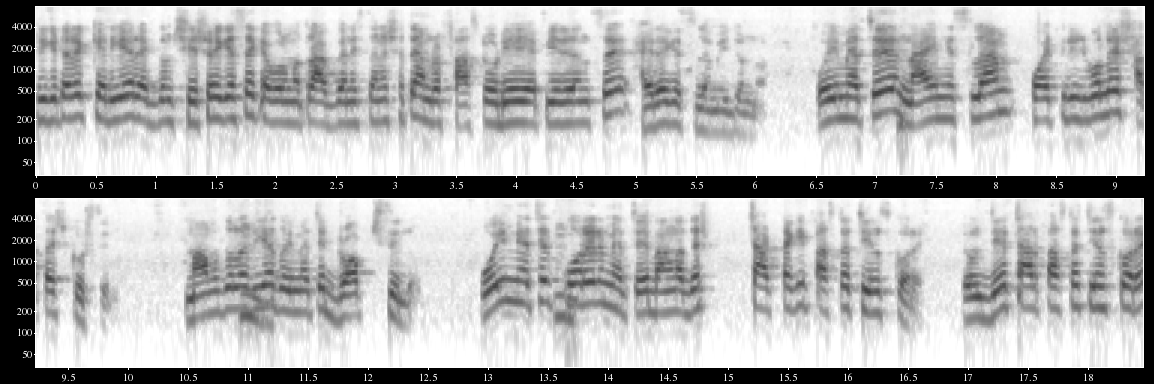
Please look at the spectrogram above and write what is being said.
ক্রিকেটারের ক্যারিয়ার একদম শেষ হয়ে গেছে। কেবলমাত্র আফগানিস্তানের সাথে আমরা ফার্স্ট ওডিআই অ্যাপিয়ারেন্সে হাইরে গেছিলাম এই জন্য। ওই ম্যাচে নাইম ইসলাম পঁয়ত্রিশ বলে সাতাশ করছিল। মাহমুদুল্লাহ রিয়াদ ওই ম্যাচে ড্রপ ছিল। ওই ম্যাচের পরের ম্যাচে বাংলাদেশ চারটা কি পাঁচটা চেঞ্জ করে। এবং যে চার পাঁচটা চেঞ্জ করে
